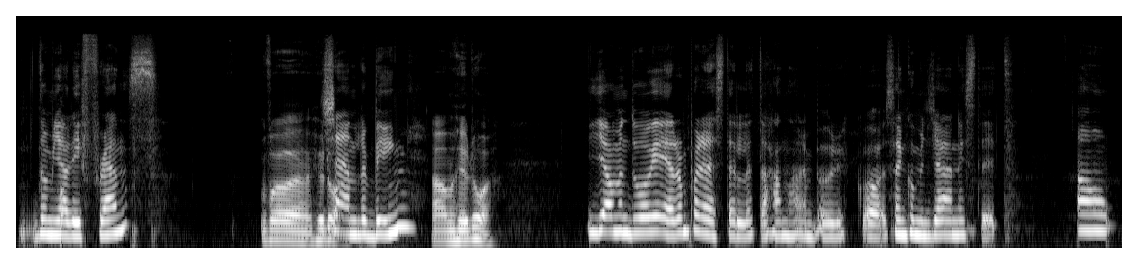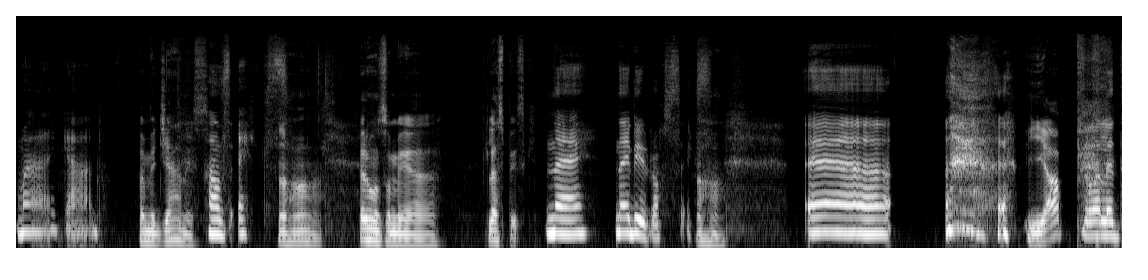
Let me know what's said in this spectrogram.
De gör det i Friends. Vad, hur då? Chandler Bing. Ja, men hur då? Ja men då är de på det här stället och han har en burk och sen kommer Janice dit. Oh my god. Vem är Janice? Hans ex. Jaha. Är det hon som är lesbisk? Nej, nej det är Ross ex. Jaha. Eh, Japp, dåligt.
